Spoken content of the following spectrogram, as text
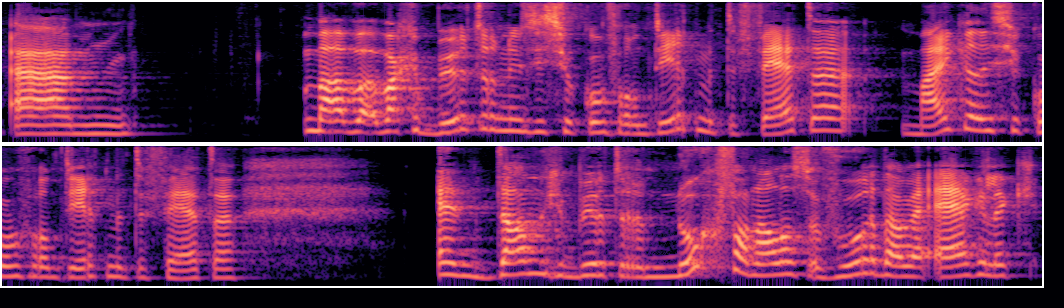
Ehm, maar wa- wat gebeurt er nu? Ze is geconfronteerd met de feiten. Michael is geconfronteerd met de feiten. En dan gebeurt er nog van alles voordat we eigenlijk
